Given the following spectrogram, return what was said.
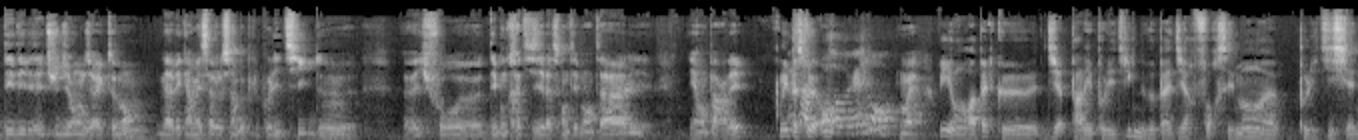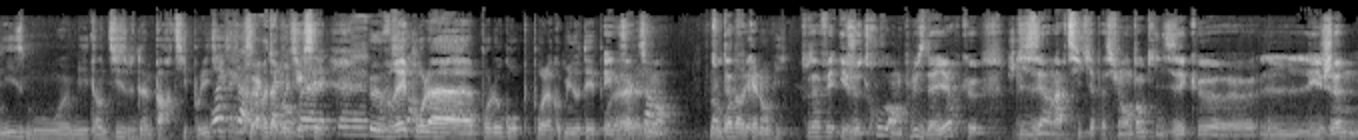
d'aider les étudiants directement, mais avec un message aussi un peu plus politique de il faut euh, démocratiser la santé mentale et, et en parler. Oui, parce c'est que on, hein. Ouais, oui, on rappelle que dire, parler politique ne veut pas dire forcément euh, politicianisme ou euh, militantisme d'un parti politique. Ouais, c'est ça, la politique, c'est euh, œuvrer pour la pour le groupe, pour la communauté, pour le- exactement. l'endroit Tout à dans fait. lequel on vit. Tout à fait. Et je trouve en plus d'ailleurs que je lisais un article il y a pas si longtemps qui disait que euh, les jeunes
